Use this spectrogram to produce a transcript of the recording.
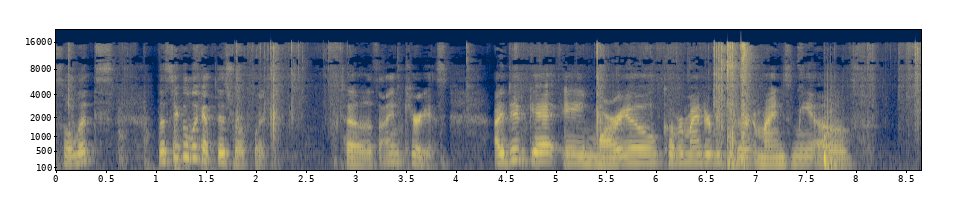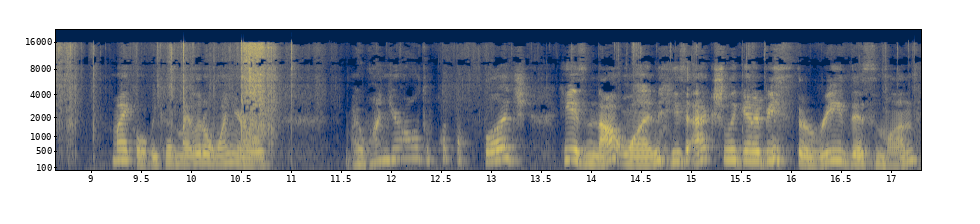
So let's Let's take a look at this real quick because I'm curious. I did get a Mario cover minder because it reminds me of Michael because my little one-year-old, my one-year-old, what the fudge? He is not one. He's actually going to be three this month.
